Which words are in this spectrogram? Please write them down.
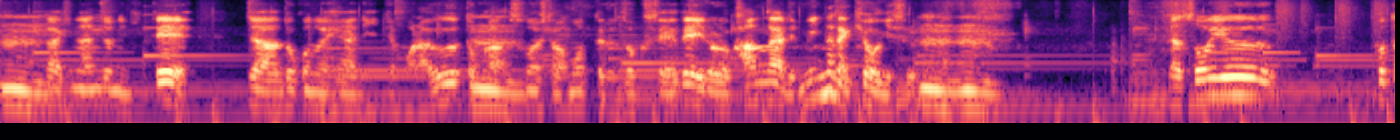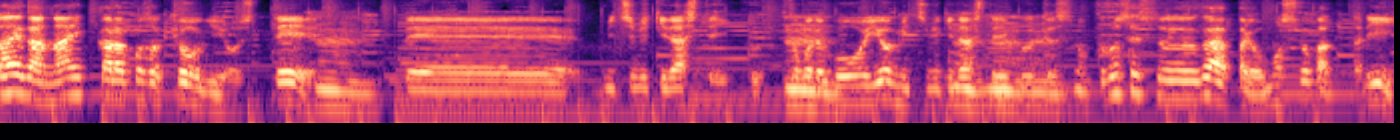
うん。が避難所に来てじゃあどこの部屋にいてもらうとか、うん。その人が持ってる属性でいろいろ考えるみんなで協議する、うんうだかんらそういう答えがないからこそ協議をして、うん。で導き出していく。そこで合意を導き出していくっていう、そのプロセスがやっぱり面白かったり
